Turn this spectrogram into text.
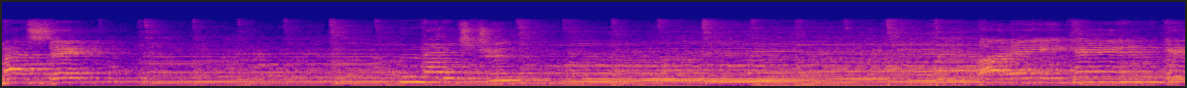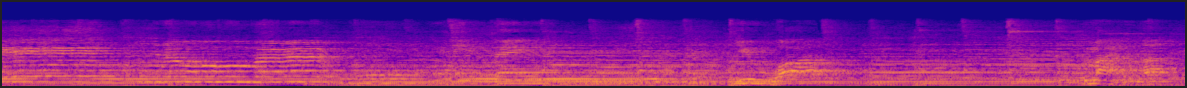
myself that it's true. I can't get over anything you want my love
